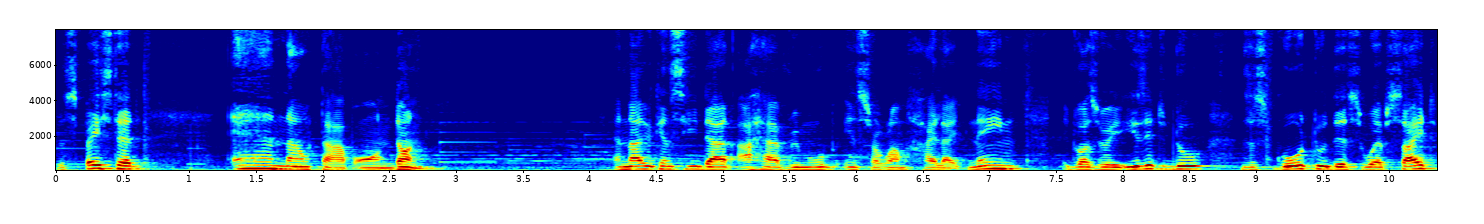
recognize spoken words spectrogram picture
just paste it and now tap on done. And now you can see that I have removed Instagram highlight name. It was very easy to do. Just go to this website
